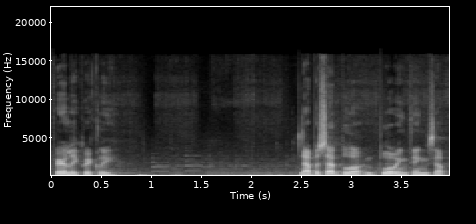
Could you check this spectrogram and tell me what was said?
fairly quickly. Now, besides blow blowing things up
